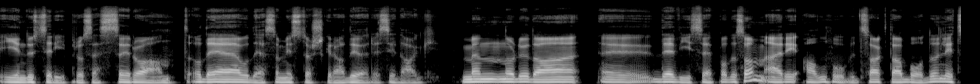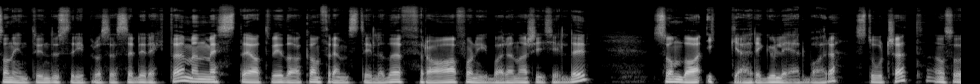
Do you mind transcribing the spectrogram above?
i, industriprosesser og annet, og det er jo det som i størst grad gjøres i dag. Men når du da eh, Det vi ser på det som, er i all hovedsak da både litt sånn inn til industriprosesser direkte, men mest det at vi da kan fremstille det fra fornybare energikilder, som da ikke er regulerbare, stort sett. Altså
